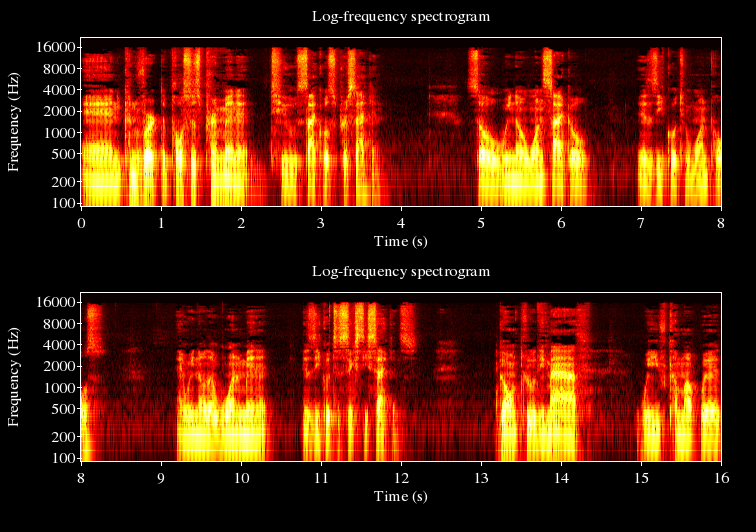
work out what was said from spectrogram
and convert the pulses per minute to cycles per second. So we know one cycle is equal to one pulse, and we know that one minute is equal to 60 seconds. Going through the math, we've come up with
